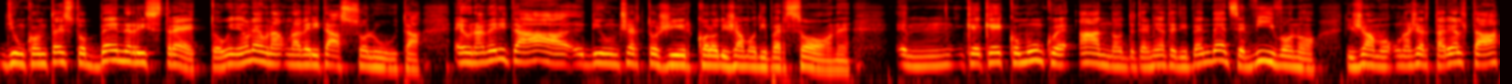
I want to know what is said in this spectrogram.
di un contesto ben ristretto, quindi non è una, una, verità assoluta, è una verità di un certo circolo, diciamo, di persone. ehm, che, che, comunque hanno determinate dipendenze, vivono diciamo una certa realtà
